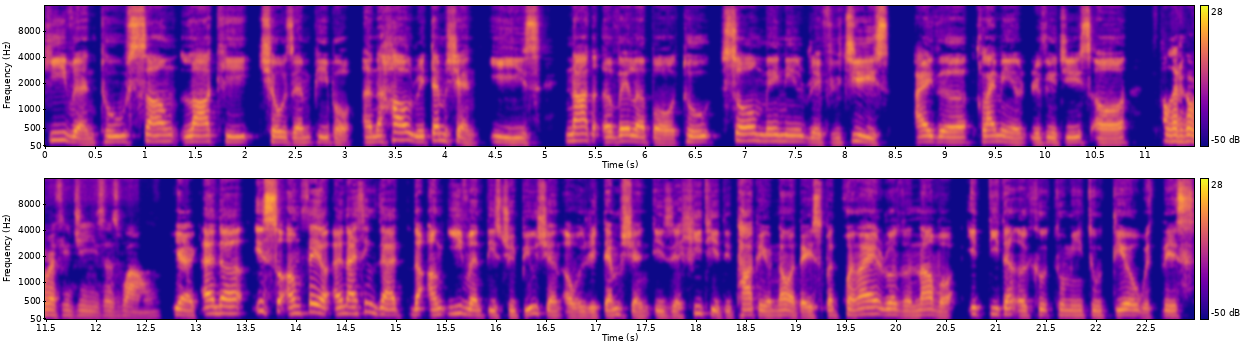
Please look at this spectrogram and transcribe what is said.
given to some lucky chosen people, and how redemption is not available to so many refugees, either climate refugees or political refugees as well. Yeah, and uh, it's so unfair. And I think that the uneven distribution of redemption is a heated topic nowadays. But when I wrote the novel, it didn't occur to me to deal with this.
